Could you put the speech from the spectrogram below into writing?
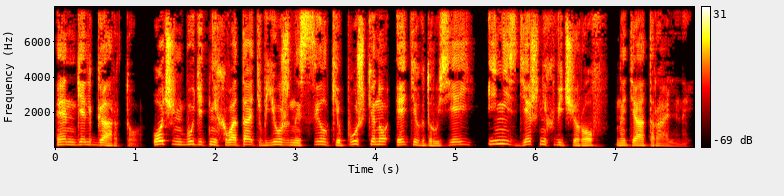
Энгельгарту. Очень будет не хватать в южной ссылке Пушкину этих друзей и нездешних вечеров на театральной.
